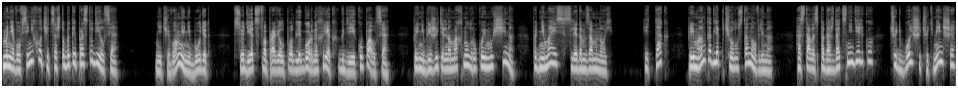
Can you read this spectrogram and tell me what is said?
Мне вовсе не хочется, чтобы ты простудился». «Ничего мне не будет. Все детство провел подле горных рек, где и купался». Пренебрежительно махнул рукой мужчина, поднимаясь следом за мной. «Итак, приманка для пчел установлена. Осталось подождать с недельку, чуть больше, чуть меньше,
